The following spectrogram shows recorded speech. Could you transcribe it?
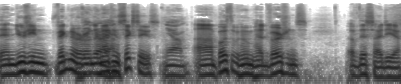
then Eugene Wigner, Wigner in the 1960s. Yeah, uh, both of whom had versions of this idea.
